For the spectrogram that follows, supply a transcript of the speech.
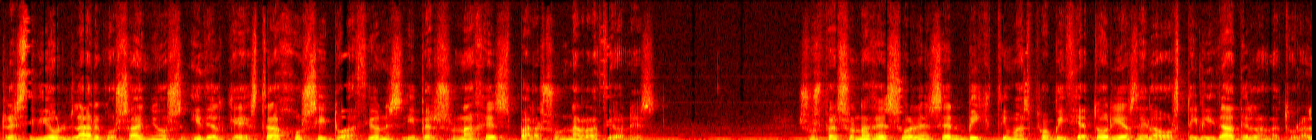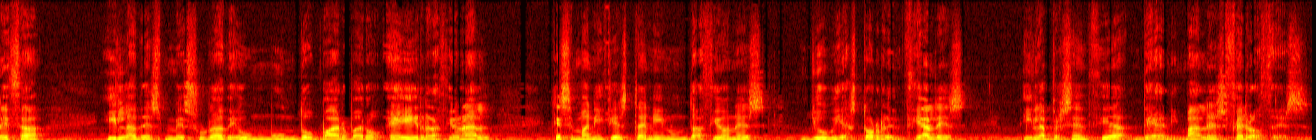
residió largos años y del que extrajo situaciones y personajes para sus narraciones. Sus personajes suelen ser víctimas propiciatorias de la hostilidad de la naturaleza y la desmesura de un mundo bárbaro e irracional que se manifiesta en inundaciones, lluvias torrenciales y la presencia de animales feroces.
